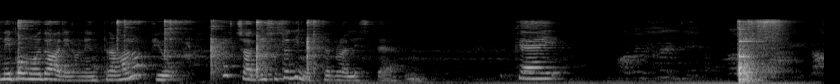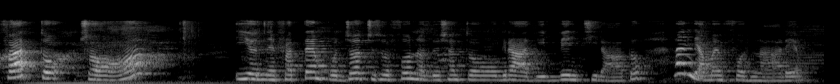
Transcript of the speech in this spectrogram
nei pomodori non entravano più perciò ho deciso di metterlo all'esterno ok fatto ciò io nel frattempo già ho sul forno a 200 gradi ventilato, la andiamo a infornare.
